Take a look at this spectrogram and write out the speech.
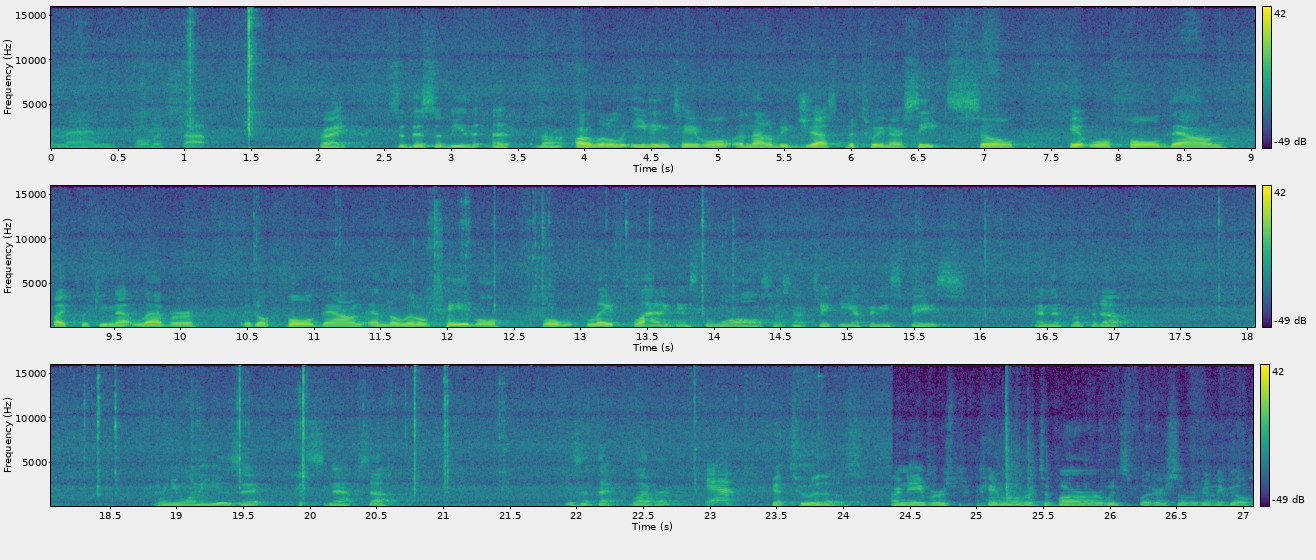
and then pull this up. Right. So this would be the, uh, the, our little eating table, and that'll be just between our seats. So it will fold down by clicking that lever. It'll fold down, and the little table will lay flat against the wall, so it's not taking up any space. And then flip it up. When you want to use it, it snaps up. Isn't that clever? Yeah. Got two of those. Our neighbors came over to borrow our wood splitter, so we're gonna go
